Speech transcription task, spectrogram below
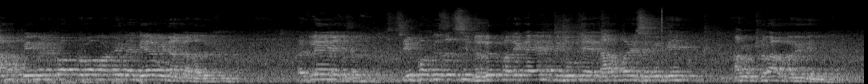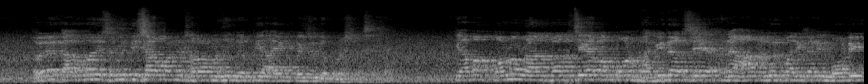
આનું પેમેન્ટ ડ્રોપ કરવા માટે મેં બે મહિના પહેલાં લખ્યું. એટલે ચીફ ઓફિસર શ્રી નગરપાલિકા એમ કીધું કે કારોબારી સમિતિ આનો ઠરાવ કરી દે હવે કારોબારી સમિતિ શા માટે ઠરાવ નથી કરતી? આ એક પેચીદો પ્રશ્ન છે. કે આમાં કોનો લાભભાગ છે, આમાં કોણ ભાગીદાર છે અને આ નગરપાલિકાની બોડી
